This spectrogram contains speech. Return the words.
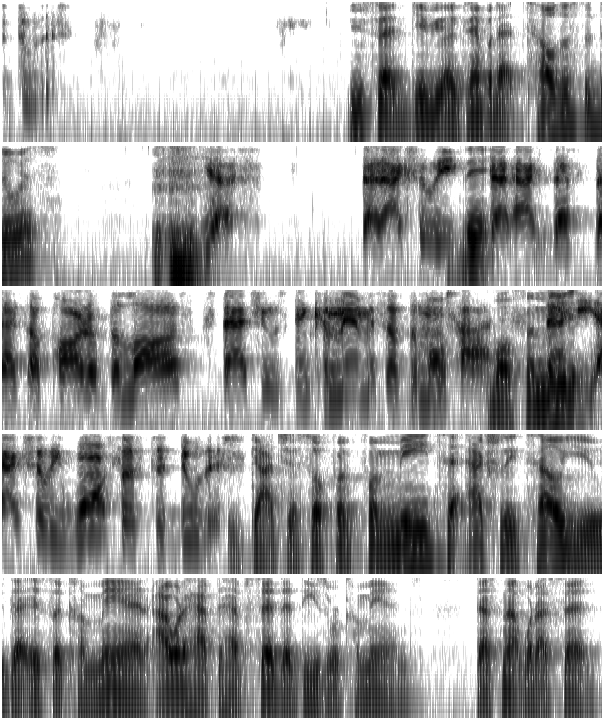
to do this. you said give you an example that tells us to do this. Yes. That actually, The- that act, that's, that's a part of the laws, statutes, and commandments of the Most High. Well, for me that to- He actually wants us to do this. Gotcha. So for for me to actually tell you that it's a command, I would have to have said that these were commands. That's not what I said.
